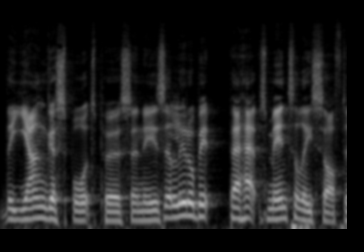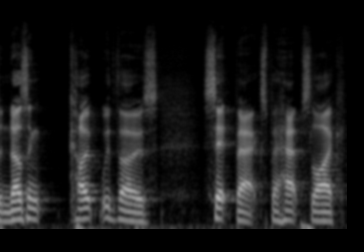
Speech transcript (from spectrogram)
the younger sports person is a little bit perhaps mentally soft and doesn't cope with those setbacks, perhaps like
